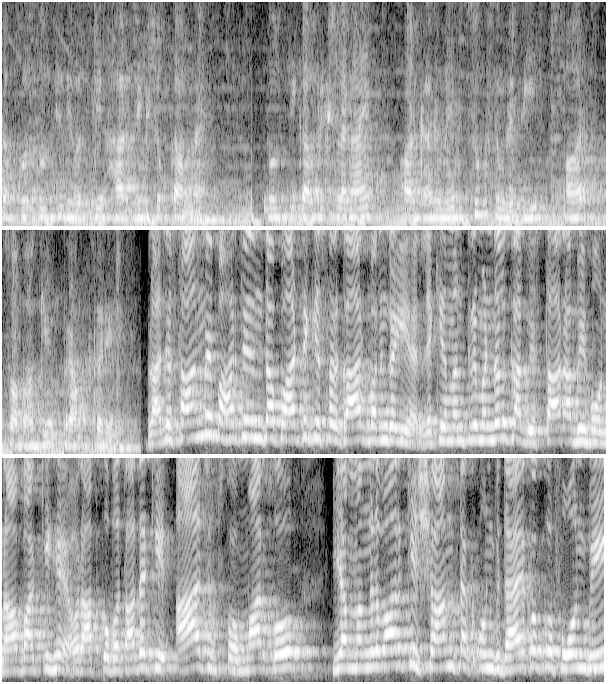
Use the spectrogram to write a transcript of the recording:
सबको तुलसी दिवस की हार्दिक शुभकामनाएँ। तुलसी का वृक्ष लगाएँ और घर में सुख समृद्धि और सौभाग्य प्राप्त करें। राजस्थान में भारतीय जनता पार्टी की सरकार बन गई है, लेकिन मंत्रिमंडल का विस्तार अभी होना बाकी है। और आपको बता दें कि आज सोमवार को या मंगलवार की शाम तक उन विधायकों को फ़ोन भी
